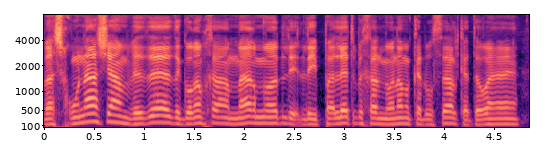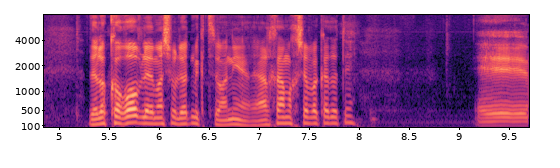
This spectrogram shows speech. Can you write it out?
והשכונה שם וזה, זה גורם לך מהר מאוד להיפלט בכלל מעולם הכדורסל, כי אתה רואה, זה לא קרוב למשהו להיות מקצועני. היה לך מחשבה כזאתי? אה,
